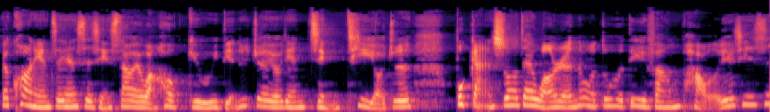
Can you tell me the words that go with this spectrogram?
要跨年这件事情稍微往后丢一点，就觉得有点警惕哦，就是不敢说在往人那么多的地方跑了，尤其是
